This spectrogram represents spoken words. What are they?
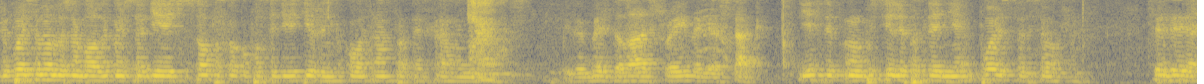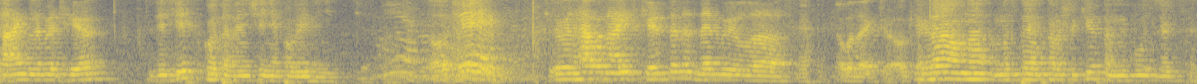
любой ценой должна была закончиться в 9 часов, поскольку после 9 уже никакого транспорта из храма не было. Если мы пустили последний поезд, то все уже. So is there a time limit here? Здесь есть какое-то ограничение по времени? Okay. So we'll have a nice kirtan and then we'll uh, have a lecture. Okay. Тогда мы споем хороший киртан и будет лекция.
